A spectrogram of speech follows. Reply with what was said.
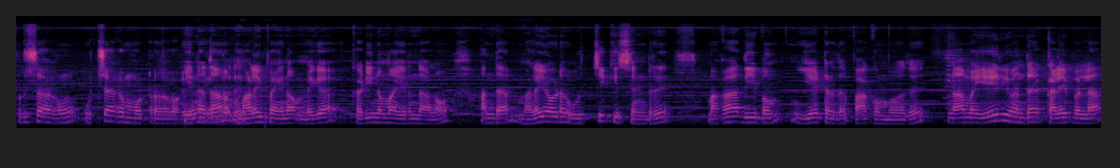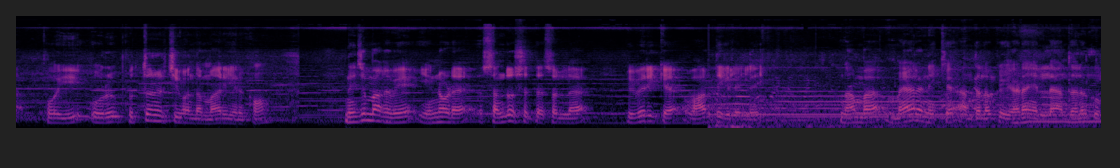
புதுசாகவும் உற்சாகம் மூட்டுற வகை என்னதான் மலை பயணம் மிக கடினமாக இருந்தாலும் அந்த மலையோட உச்சிக்கு சென்று மகாதீபம் ஏற்றுறதை பார்க்கும்போது நாம் ஏறி வந்த களைப்பெல்லாம் போய் ஒரு புத்துணர்ச்சி வந்த மாதிரி இருக்கும். நிஜமாகவே என்னோட சந்தோஷத்தை சொல்ல விவரிக்க வார்த்தைகள் இல்லை. நம்ம மேலே நிற்க அந்தளவுக்கு இடம் இல்லை அந்தளவுக்கு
